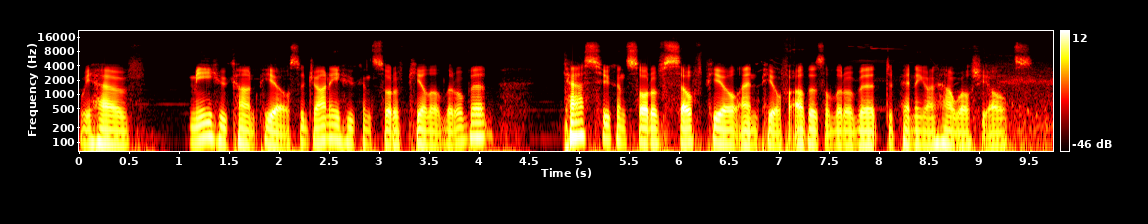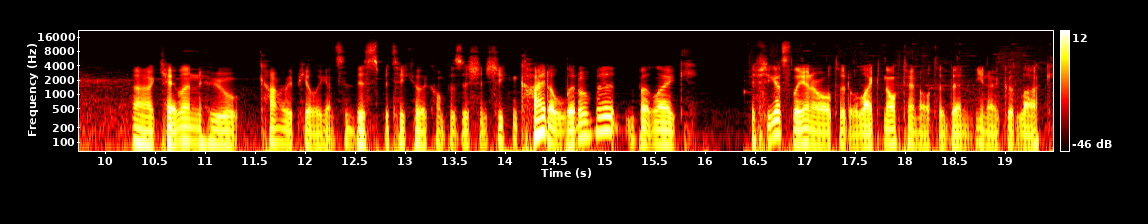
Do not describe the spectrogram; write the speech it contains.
We have me who can't peel, so Johnny who can sort of peel a little bit, Cass who can sort of self-peel and peel for others a little bit, depending on how well she ults. Uh, Caitlyn, who can't really peel against this particular composition. She can kite a little bit, but like, if she gets Leona ulted or like Nocturne ulted, then, you know, good luck.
